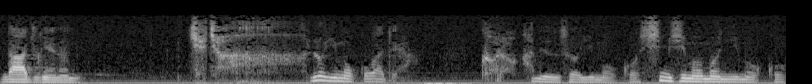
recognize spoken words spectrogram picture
나중에는 제절로 이먹고가 돼요. 걸어가면서 이먹고 심심하면 이먹고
